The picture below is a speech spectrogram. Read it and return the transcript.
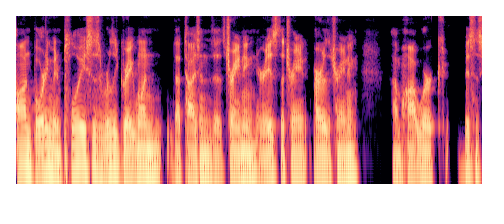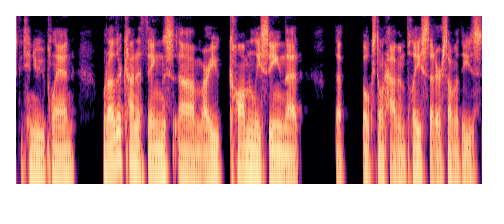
onboarding of employees is a really great one that ties into the training or is the train part of the training. Um, hot work, business continuity plan. What other kind of things um, are you commonly seeing that that folks don't have in place that are some of these,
